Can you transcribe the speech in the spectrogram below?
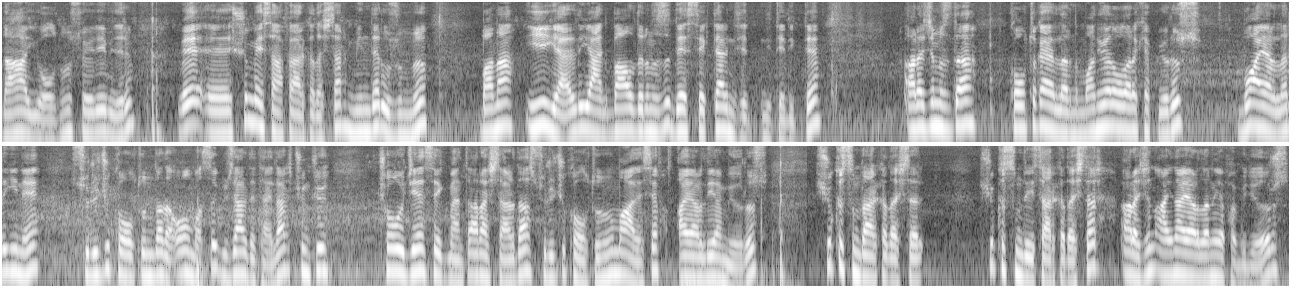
daha iyi olduğunu söyleyebilirim. Ve e, şu mesafe arkadaşlar minder uzunluğu bana iyi geldi. Yani baldırınızı destekler nite- nitelikte. Aracımızda koltuk ayarlarını manuel olarak yapıyoruz. Bu ayarları yine sürücü koltuğunda da olması güzel detaylar. Çünkü çoğu C segmenti araçlarda sürücü koltuğunu maalesef ayarlayamıyoruz. Şu kısımda arkadaşlar şu kısımda ise arkadaşlar aracın ayna ayarlarını yapabiliyoruz.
